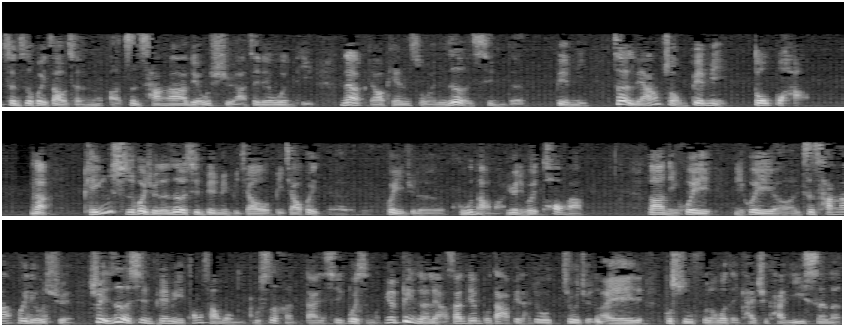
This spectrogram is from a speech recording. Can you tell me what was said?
甚至会造成啊痔疮啊流血啊这类问题，那比较偏所谓的热性的便秘，这两种便秘都不好。那平时会觉得热性便秘比较比较会呃会觉得苦恼嘛，因为你会痛啊，那你会你会呃痔疮啊会流血，所以热性便秘通常我们不是很担心，为什么？因为病人两三天不大便，他就就会觉得哎不舒服了，我得开去看医生了，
